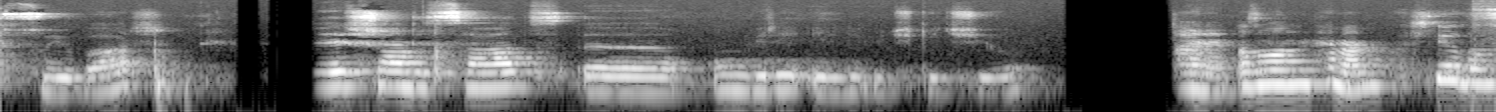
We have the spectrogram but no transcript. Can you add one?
suyu var. Ve şu anda saat e, 11'i 53 geçiyor. Aynen. O zaman hemen başlayalım.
